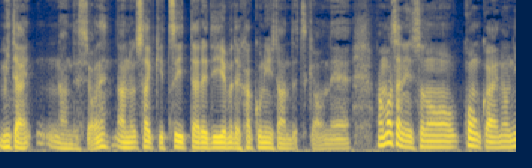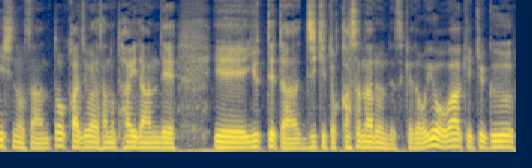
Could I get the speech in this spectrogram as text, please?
みたいなんですよね。あの、さっきツイッターで DM で確認したんですけどね。まあ、まさにその、今回の西野さんと梶原さんの対談で、えー、言ってた時期と重なるんですけど、要は結局、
